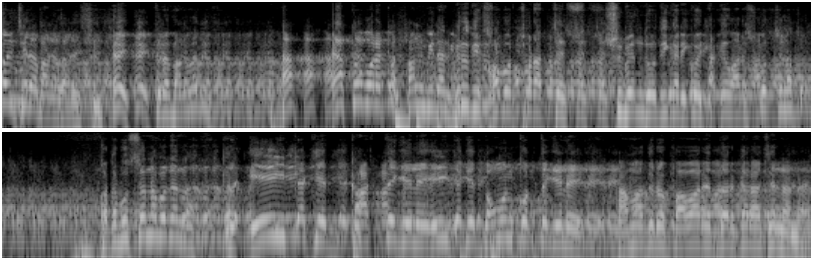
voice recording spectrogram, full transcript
বলছে রে বাংলাদেশি। বাংলাদেশি? হ্যাঁ? এত বড় একটা সংবিধান বিরোধী খবর ছড়াচ্ছে, শুভেন্দু অধিকারী কই তাকে আরেস্ট করছে না তো? কথা বুঝছেন না, বোঝেন না? তাহলে এইটাকে কাটতে গেলে, এইটাকে দমন করতে গেলে আমাদেরও পাওয়ারের দরকার আছে না নাই।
